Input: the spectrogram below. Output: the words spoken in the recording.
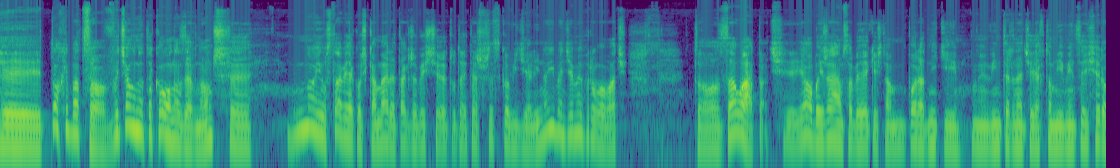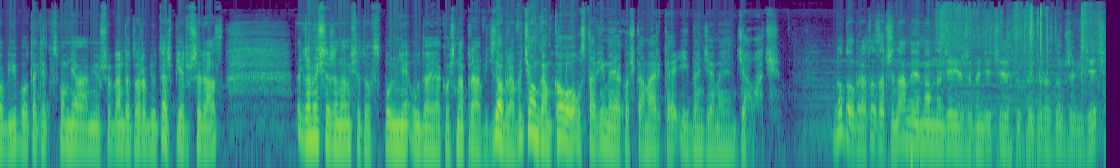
yy, to chyba co? Wyciągnę to koło na zewnątrz. yy, No i ustawię jakąś kamerę, tak żebyście tutaj też wszystko widzieli. No i będziemy próbować to załatać. Ja obejrzałem sobie jakieś tam poradniki w internecie, jak to mniej więcej się robi, bo tak jak wspomniałem, już będę to robił też pierwszy raz. Także myślę, że nam się to wspólnie uda jakoś naprawić. Dobra, wyciągam koło, ustawimy jakoś kamerkę i będziemy działać. No dobra, to zaczynamy. Mam nadzieję, że będziecie tutaj teraz dobrze widzieć.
